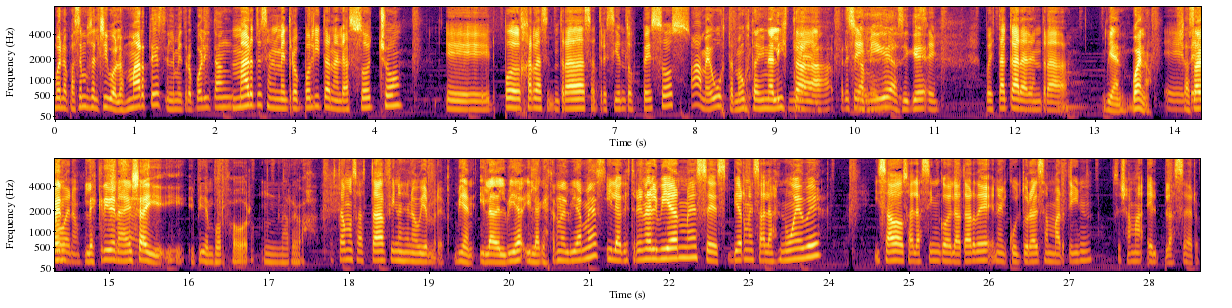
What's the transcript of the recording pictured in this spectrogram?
Bueno, pasemos el chivo. Los martes en el Metropolitan. Martes en Metropolitan a las 8. Eh, puedo dejar las entradas a 300 pesos. Ah, me gusta, me gusta. Hay una lista, precio sí. amigue, así que... Sí. Pues está cara la entrada. Bien, bueno. Eh, ya saben, bueno, le escriben a ella y, y- y piden por favor una rebaja. Estamos hasta fines de noviembre. Bien, y la del y la que estrena el viernes. Y la que estrena el viernes es viernes a las 9 y sábados a las 5 de la tarde en el Cultural San Martín. Se llama El Placer.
